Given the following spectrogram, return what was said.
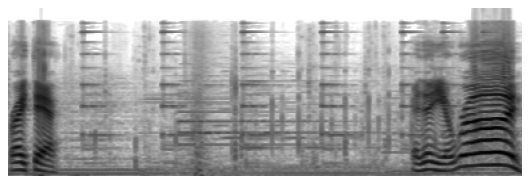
Right there. And then you run!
